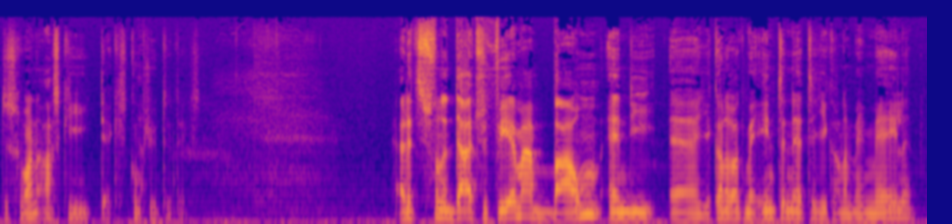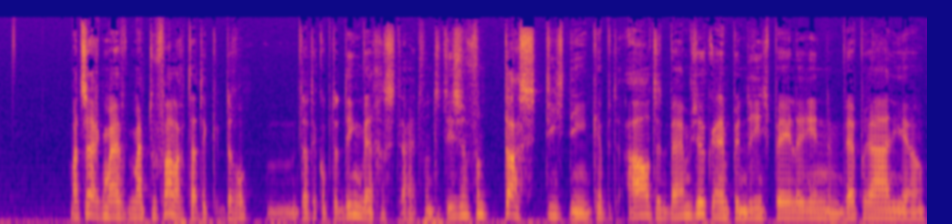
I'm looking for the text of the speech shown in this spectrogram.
Dus gewoon een ASCII-tekst, computertekst. En dat is van een Duitse firma, Baum. En die, eh, je kan er ook mee internetten, je kan ermee mailen. Maar het is eigenlijk maar, maar toevallig dat ik, erop, dat ik op dat ding ben gestuurd. Want het is een fantastisch ding. Ik heb het altijd bij me. Er een mp3-speler in, een webradio.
